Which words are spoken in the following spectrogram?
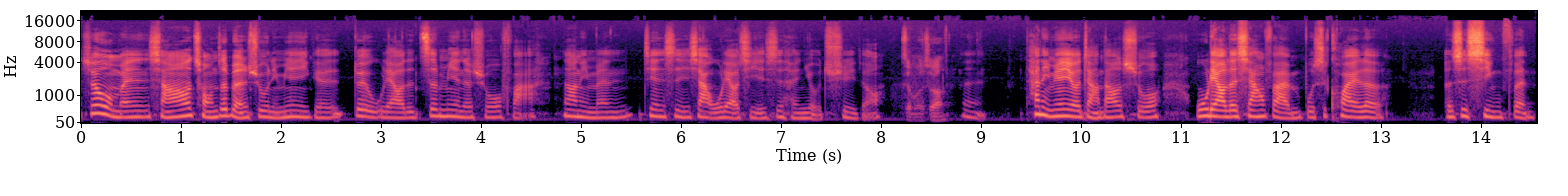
所以我们想要从这本书里面一个对无聊的正面的说法，让你们见识一下无聊其实是很有趣的哦。怎么说？嗯，它里面有讲到说，无聊的相反不是快乐，而是兴奋。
